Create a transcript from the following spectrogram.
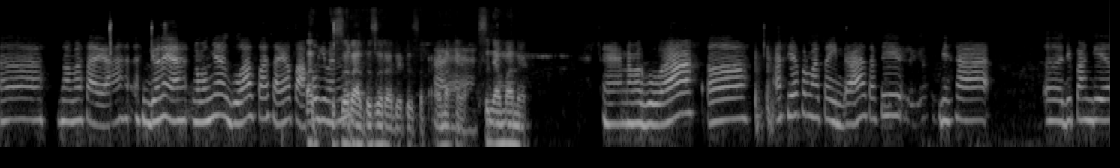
Eh, nama saya, gimana ya? Ngomongnya gua apa saya apa Ah, aku gimana nih? terserah, terserah deh, terserah. Ah, Enaknya, ya. senyamannya. Eh, nama gua eh Asia Permata Indah, tapi bisa eh, dipanggil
